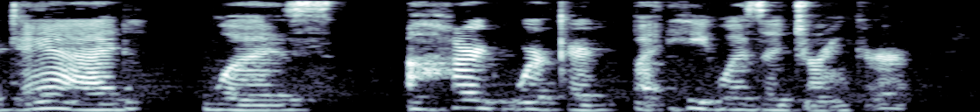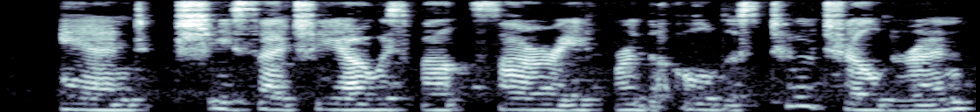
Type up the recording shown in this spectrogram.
dad was a hard worker, but he was a drinker. And she said she always felt sorry for the oldest two children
